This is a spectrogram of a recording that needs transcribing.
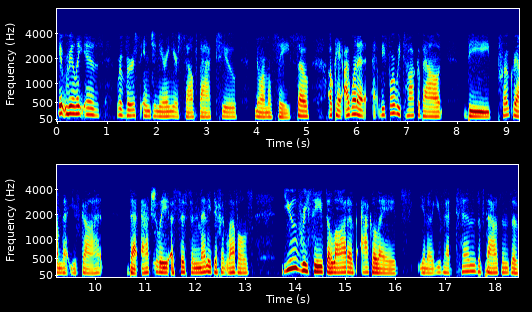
it really is reverse engineering yourself back to normalcy. So, okay, I want to before we talk about the program that you've got that actually mm-hmm. assists in many different levels, you've received a lot of accolades. You know, you've had tens of thousands of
